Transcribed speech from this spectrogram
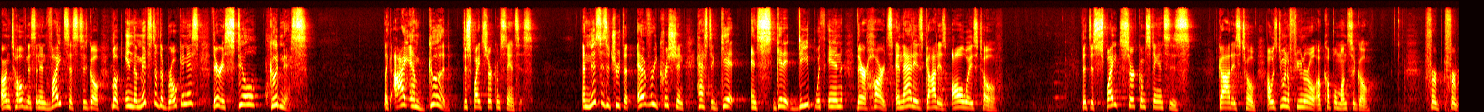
untovness and invites us to go, look, in the midst of the brokenness, there is still goodness. Like, I am good despite circumstances. And this is a truth that every Christian has to get and get it deep within their hearts, and that is God is always Tov. That despite circumstances, God is Tov. I was doing a funeral a couple months ago for, for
